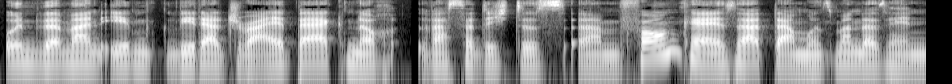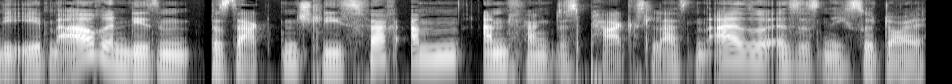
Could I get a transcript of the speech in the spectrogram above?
Und wenn man eben weder Dryback noch wasserdichtes ähm, Phonecase hat, da muss man das Handy eben auch in diesem besagten Schließfach am Anfang des Parks lassen. Also ist es nicht so doll.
